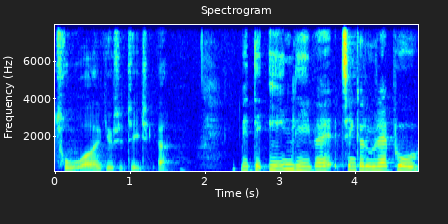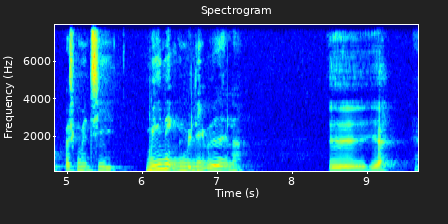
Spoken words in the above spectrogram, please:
tro og religiøsitet. Ja. Med det egentlige, hvad tænker du da på, hvad skal man sige, meningen med livet, eller? Øh, ja, Ja.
